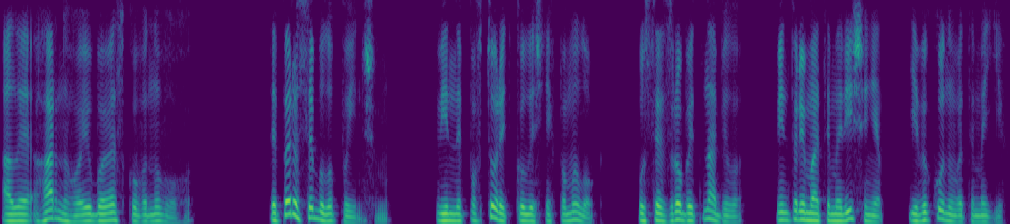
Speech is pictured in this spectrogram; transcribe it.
але гарного і обов'язково нового. Тепер усе було по іншому. Він не повторить колишніх помилок, усе зробить набіло, він прийматиме рішення і виконуватиме їх,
